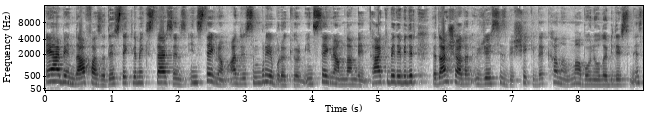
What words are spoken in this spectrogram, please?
eğer beni daha fazla desteklemek isterseniz Instagram adresimi buraya bırakıyorum. Instagram'dan beni takip edebilir ya da aşağıdan ücretsiz bir şekilde kanalıma abone olabilirsiniz.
